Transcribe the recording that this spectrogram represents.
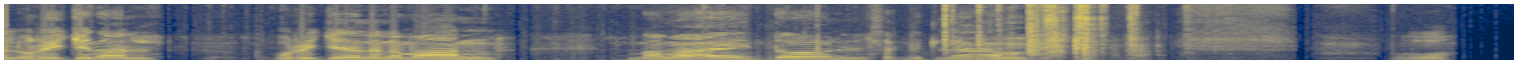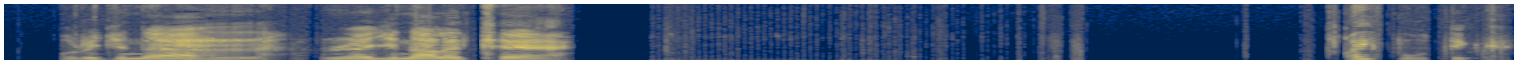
Original. Original na naman. Mga idol, saglit lang. Oh, original. Originality. Ay, putik.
